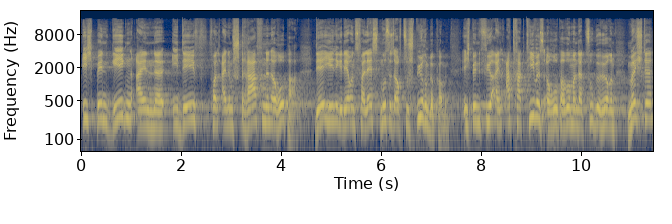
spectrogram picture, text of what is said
Ich bin gegen eine Idee von einem strafenden Europa. Derjenige, der uns verlässt, muss es auch zu spüren bekommen. Ich bin für ein attraktives Europa, wo man dazugehören möchte.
